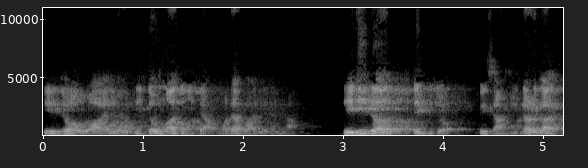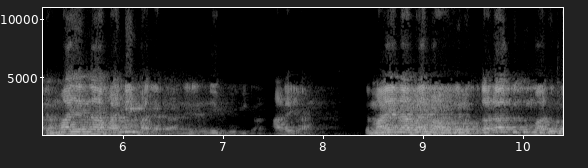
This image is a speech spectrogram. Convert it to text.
တေဇောဝါယောဒီသုံးပါးဒီတာဖောတဘာယရဏဒီတိတော့သိပြီးတော့ ကိစ္စပြီနောက်တစ်ခါဓမ္မယနာပိုင်းလေးမှာကြတာနည်းနည်းလေးပို့ပြီးတော့နားလိုက်ရဓမ္မယနာပိုင်းမှာဦးဇင်းတို့ပတ္တရတုကမရူပ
